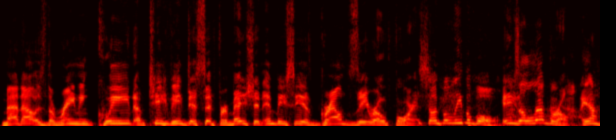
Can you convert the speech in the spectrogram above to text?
Mad Cow is the reigning queen of TV disinformation. NBC is ground zero for it. It's unbelievable. He's a liberal. Uh, yeah,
